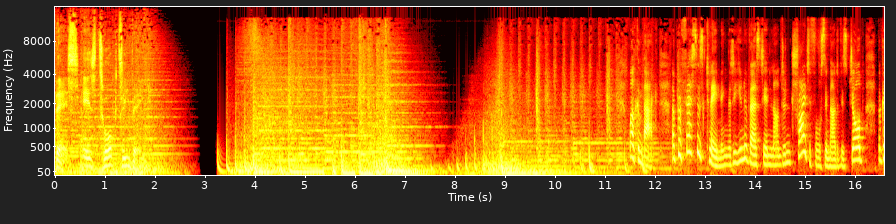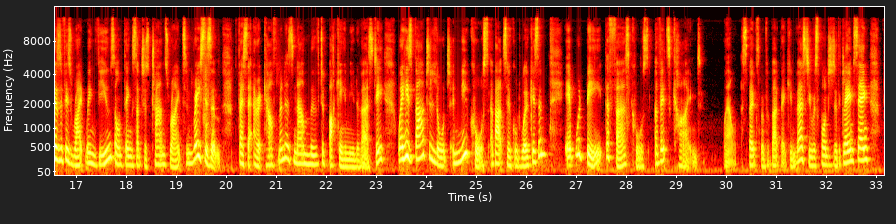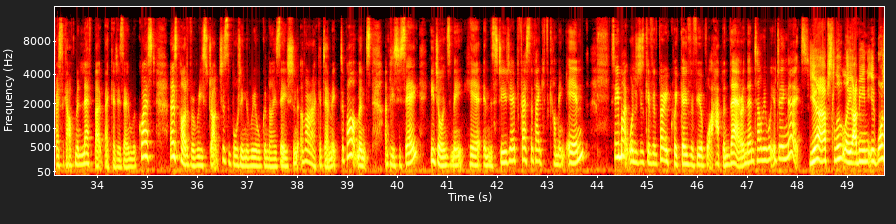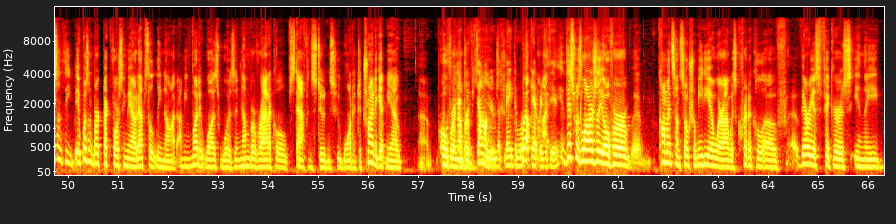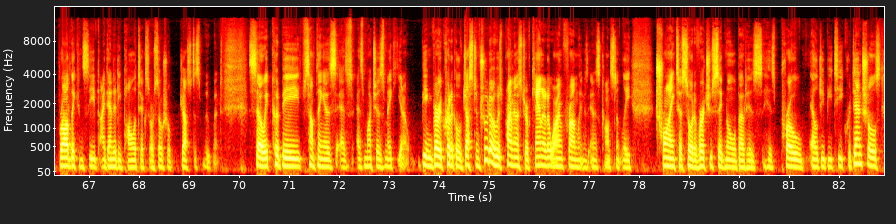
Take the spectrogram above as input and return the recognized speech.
This is Talk TV. Welcome back. A professor's claiming that a university in London tried to force him out of his job because of his right wing views on things such as trans rights and racism. Professor Eric Kaufmann has now moved to Buckingham University, where he's vowed to launch a new course about so called wokeism. It would be the first course of its kind. Well, a spokesman for Birkbeck University responded to the claim, saying Professor Kaufmann left Birkbeck at his own request as part of a restructure supporting the reorganisation of our academic departments. I'm pleased to say he joins me here in the studio. Professor, thank you for coming in. So you might want to just give a very quick overview of what happened there, and then tell me what you're doing next. Yeah, absolutely. I mean, it wasn't the it wasn't Birkbeck forcing me out. Absolutely not. I mean, what it was was a number of radical staff and students who wanted to try to get me out uh, over a number you of done years. that made them want to get rid of you? I- this was largely over uh, comments on social media where I was critical of uh, various figures in the broadly conceived identity politics or social justice movement. So it could be something as as as much as make you know being very critical of Justin Trudeau, who's Prime Minister of Canada, where I'm from, and is, and is constantly trying to sort of virtue signal about his his pro LGBT credentials,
